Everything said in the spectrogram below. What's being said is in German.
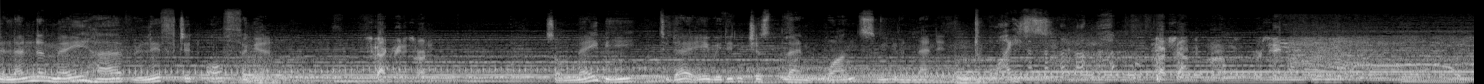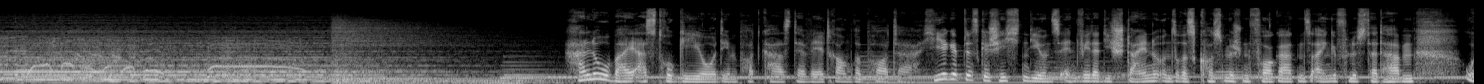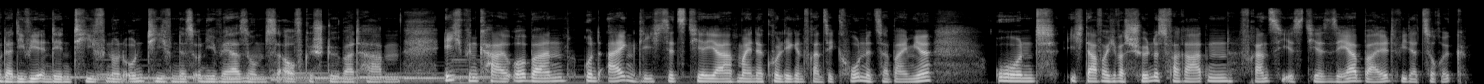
The lander may have lifted off again. Sky Crane is running. So maybe today we didn't just land once, we even landed twice. Touchdown confirmed. Receiving. Hallo bei AstroGeo, dem Podcast der Weltraumreporter. Hier gibt es Geschichten, die uns entweder die Steine unseres kosmischen Vorgartens eingeflüstert haben oder die wir in den Tiefen und Untiefen des Universums aufgestöbert haben. Ich bin Karl Urban und eigentlich sitzt hier ja meine Kollegin Franzi Kronitzer bei mir. Und ich darf euch was Schönes verraten. Franzi ist hier sehr bald wieder zurück.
